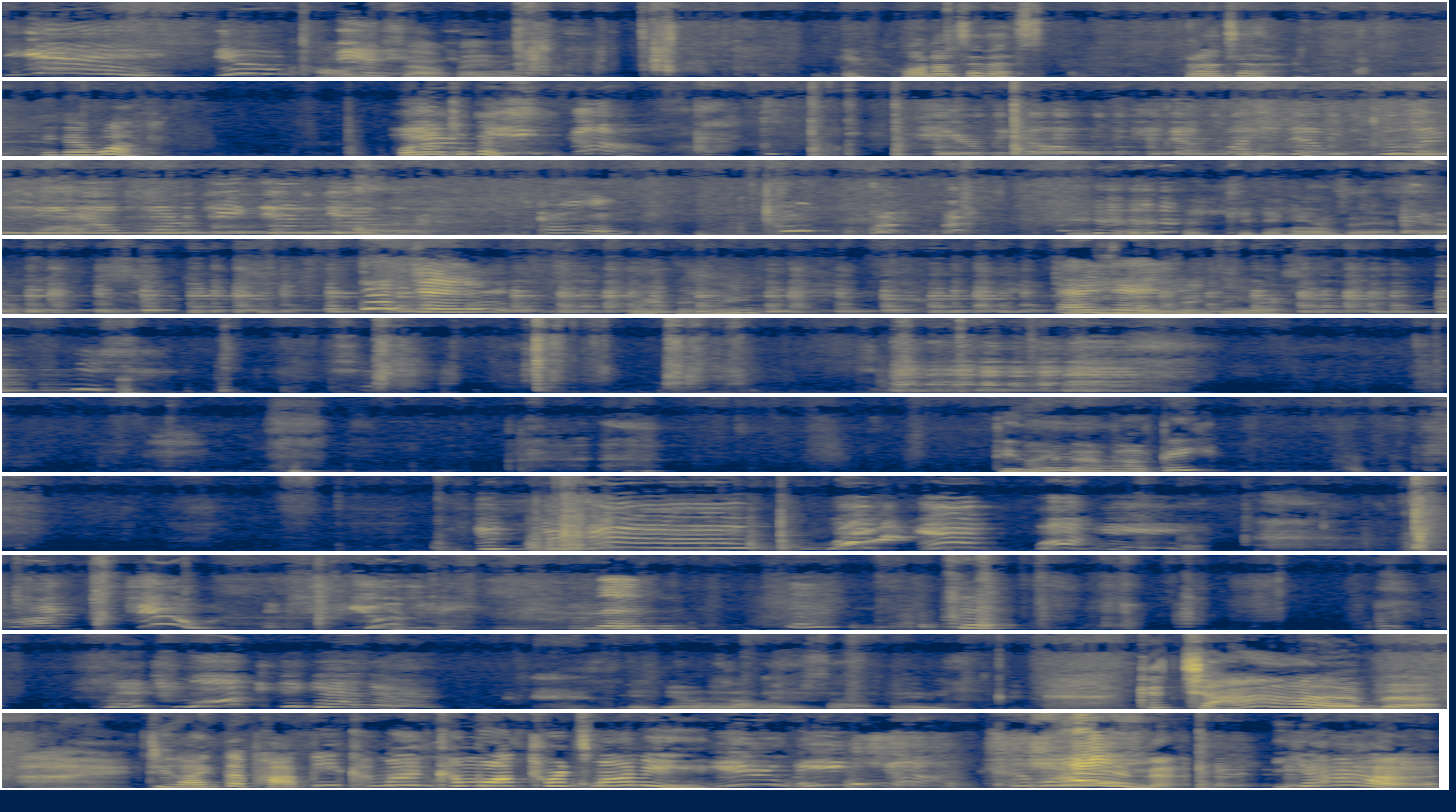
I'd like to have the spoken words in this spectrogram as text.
Yay! You Hold yourself, baby. Here, hold on to this. Hold on to that. You gotta walk. Hold on to this. Go. Here we go, step by step. Let's see how far we can get. Oh. Good job. Keep- Keep your hands there, kiddo. Wait, baby. Keep your hands right there. You're doing it all by yourself, baby. Good job. Do you like the puppy? Come on, come walk towards mommy. Here we go. Come on. Yeah.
